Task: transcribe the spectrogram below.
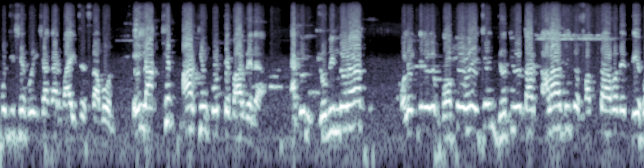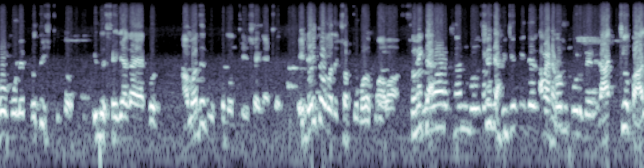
পঁচিশে বৈশাখ আর বাইশে শ্রাবণ। এই আক্ষেপ আর কেউ করতে পারবে না। এখন রবীন্দ্রনাথ অনেকদিন গত হয়েছেন যদিও তার কালাতীত সত্তা আমাদের দেহ মনে প্রতিষ্ঠিত কিন্তু সে জায়গায় এখন আমাদের মুখ্যমন্ত্রী এসে গেছেন। এটাই তো আমাদের সবচেয়ে বড় পাওয়া। খান বলছেন বিজেপিদের রাজ্যপাল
